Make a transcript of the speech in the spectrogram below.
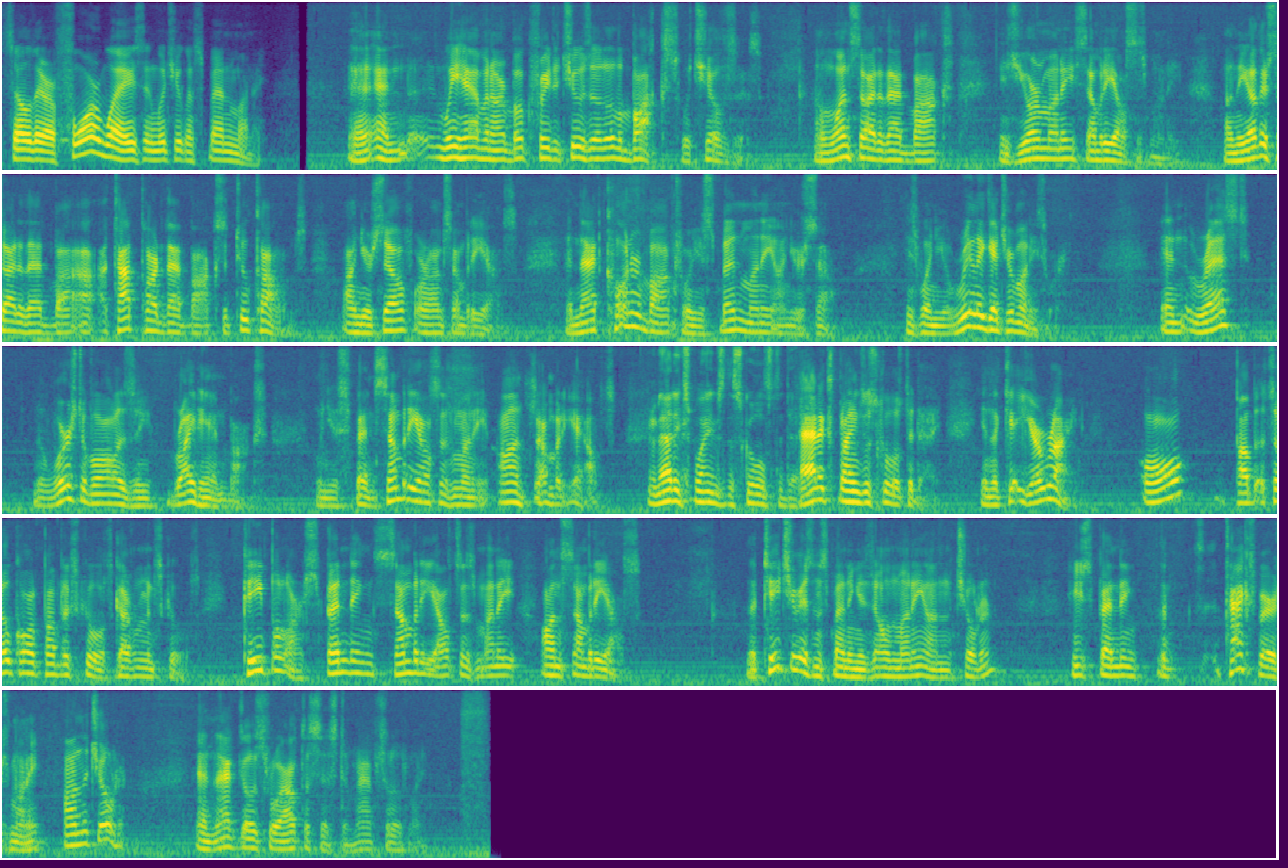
So there are four ways in which you can spend money. And, we have in our book Free to Choose a little box which shows this. On one side of that box is your money, somebody else's money. On the other side of that, bo- uh, top part of that box are two columns, on yourself or on somebody else. And that corner box where you spend money on yourself is when you really get your money's worth. And the rest, the worst of all is the right-hand box, when you spend somebody else's money on somebody else. And that explains the schools today. That explains the schools today. In the you're right. All pub, so-called public schools, government schools, people are spending somebody else's money on somebody else. The teacher isn't spending his own money on the children. He's spending the taxpayers' money on the children. And that goes throughout the system, absolutely.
